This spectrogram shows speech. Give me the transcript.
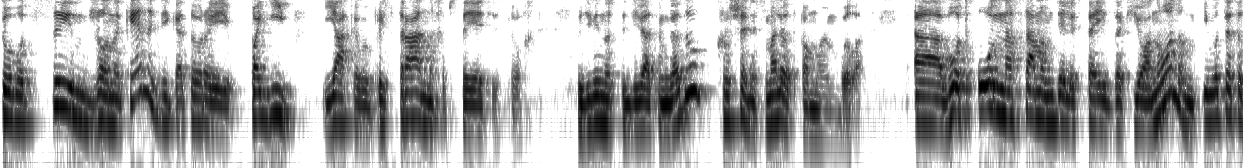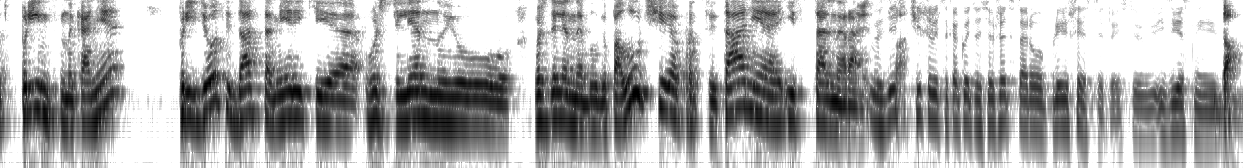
то вот сын Джона Кеннеди, который погиб якобы при странных обстоятельствах в 99 году, крушение самолета, по-моему, было, а, вот он на самом деле стоит за QAnon, и вот этот принц на коне, придет и даст Америке вожделенную, вожделенное благополучие, процветание и социальное равенство. Здесь считывается какой-то сюжет второго происшествия, то есть известный да.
